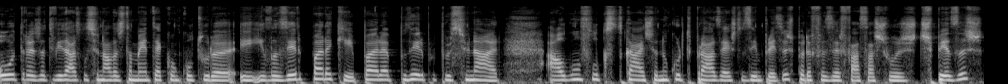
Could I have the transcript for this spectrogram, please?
outras atividades relacionadas também até com cultura e, e, lazer. Para quê? Para poder proporcionar algum fluxo de caixa no curto prazo a estas empresas para fazer face às suas despesas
